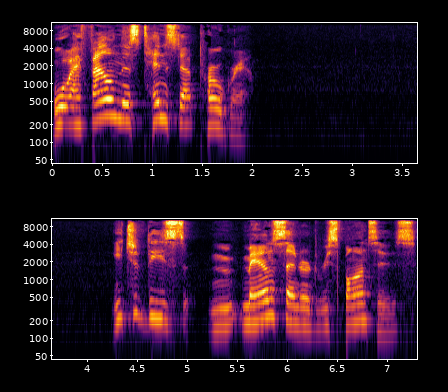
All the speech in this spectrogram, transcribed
Or I found this 10 step program. Each of these man centered responses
